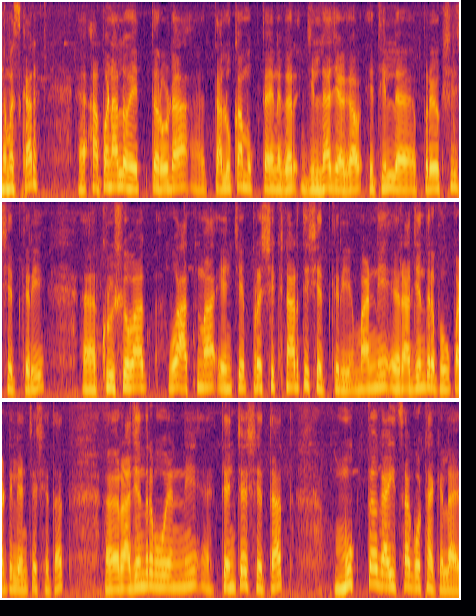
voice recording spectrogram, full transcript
नमस्कार. आपण आलो आहेत तरोडा तालुका मुक्ताईनगर जिल्हा जळगाव येथील प्रयोगशील शेतकरी अ, कृषी विभाग व आत्मा यांचे प्रशिक्षणार्थी शेतकरी माननीय राजेंद्र भाऊ पाटील यांच्या शेतात. राजेंद्र भाऊ यांनी त्यांच्या शेतात मुक्त गाईचा गोठा केला आहे.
